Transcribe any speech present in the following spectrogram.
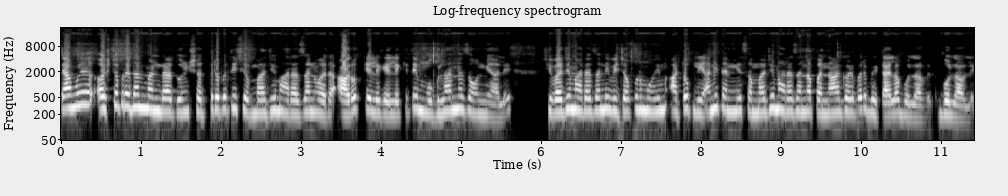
त्यामुळे अष्टप्रधान मंडळातून छत्रपती शिवाजी महाराजांवर आरोप केले गेले की ते मुघलांना जाऊन मिळाले. शिवाजी महाराजांनी विजापूर मोहीम आटोपली आणि त्यांनी संभाजी महाराजांना पन्हाळगडवर भेटायला बोलावे बोलावले.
